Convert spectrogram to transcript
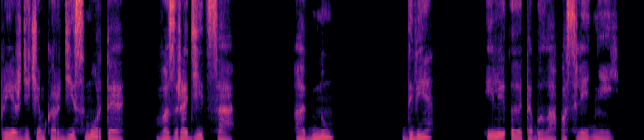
прежде чем Кардис Морте возродится. Одну, две или это была последней?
